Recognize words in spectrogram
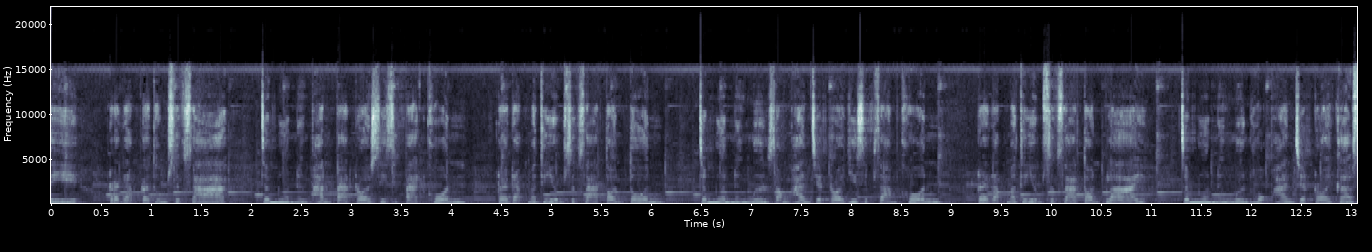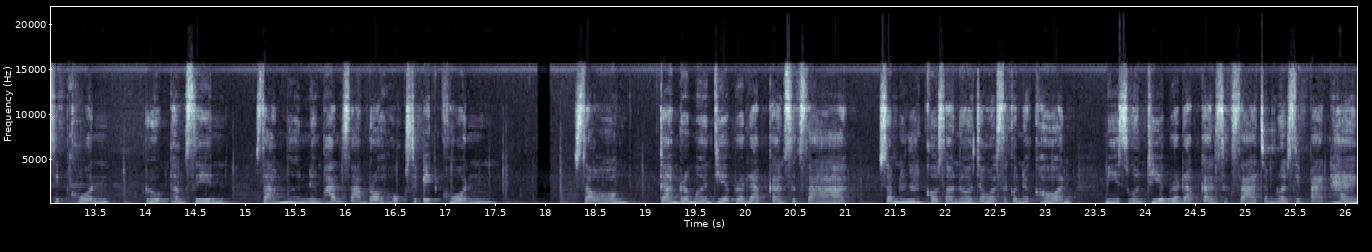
2564 ระดับประถมศึกษา จำนวน 1,848 คน ระดับมัธยมศึกษาตอนต้นจำนวน 12,723 คน ระดับมัธยมศึกษาตอนปลายจำนวน 16,790 คน รวมทั้งสิ้น 31,361 คน 2. การประเมินเทียบระดับการศึกษา สำนักงงานกศนจังหวัดสกลนคร มีสวนเทียบระดับการศึกษาจำนวน 18 แห่ง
